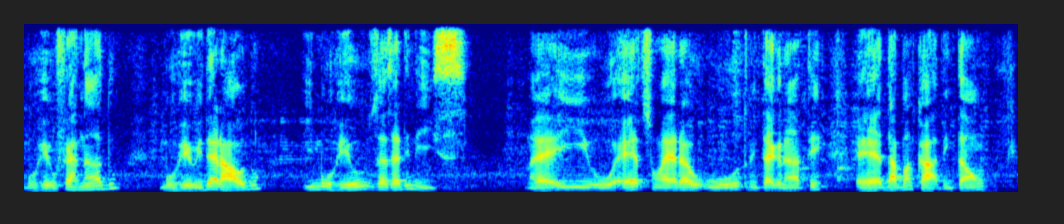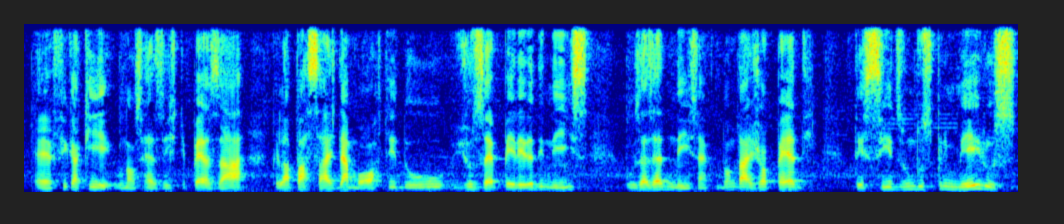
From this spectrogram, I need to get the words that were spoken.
Morreu Fernando, morreu Ideraldo e morreu Zezé Diniz. Né? E o Edson era o outro integrante é, da bancada. Então, é, fica aqui o nosso registro de pesar pela passagem da morte do José Pereira Diniz, o Zezé Diniz, né? dono da Joped Tecidos, um dos primeiros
